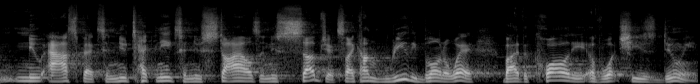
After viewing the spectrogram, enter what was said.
new aspects and new techniques and new styles and new subjects. Like I'm really blown away by the quality of what she's doing.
